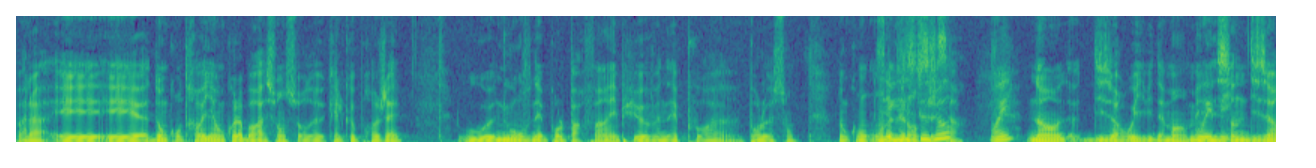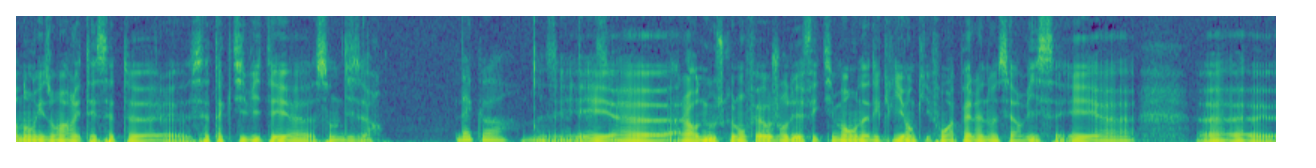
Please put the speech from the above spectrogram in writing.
Voilà. Et, et, donc on travaillait en collaboration sur quelques projets où nous on venait pour le parfum et puis eux venaient pour, pour le son. Donc on, on avait lancé ça. Oui. Non, Deezer, oui, évidemment, mais oui, mais... Deezer, non, ils ont arrêté cette, euh, cette activité euh, Deezer. D'accord. Et euh, alors, nous, ce que l'on fait aujourd'hui, effectivement, on a des clients qui font appel à nos services et euh,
